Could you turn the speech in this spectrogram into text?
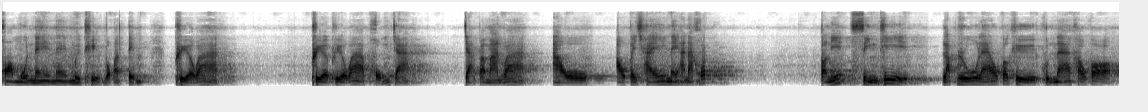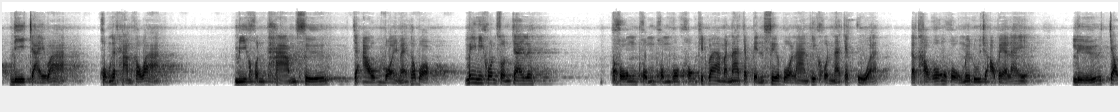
ข้อมูลในในมือถือบอกว่าเต็ม เผื่อว่า เผื่อเผื่อว่าผมจะจะประมาณว่าเอาเอาไปใช้ในอนาคต ตอนนี้สิ่งที่รับรู้แล้วก็คือคุณน้าเขาก็ดีใจว่า ผมก็ถามเขาว่า มีคนถามซื้อจะเอาบ่อยไหมเขาบอก ไม่มีคนสนใจเลย คงผมผมคงคงคิดว่ามันน่าจะเป็นเสื้อโบราณที่คนน่าจะกลัว แล้วเขาก็คงไม่รู้จะเอาไปอะไร หรือเจ้า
